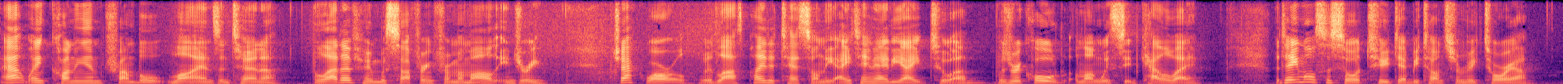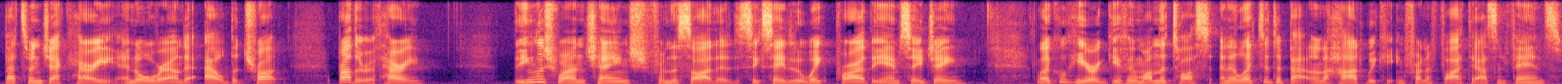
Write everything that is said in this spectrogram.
Out went Coningham, Trumble, Lyons, and Turner, the latter of whom was suffering from a mild injury. Jack Worrall, who had last played a test on the 1888 tour, was recalled along with Sid Callaway. The team also saw two debutants from Victoria, batsman Jack Harry and all rounder Albert Trott, brother of Harry. The English were unchanged from the side that had succeeded a week prior at the MCG. Local hero Giffen won the toss and elected to bat on a hard wicket in front of 5,000 fans.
